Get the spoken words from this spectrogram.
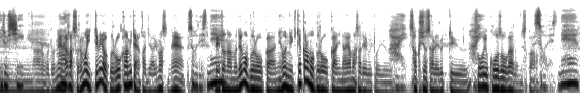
いるし、うん。なるほどね、はい。だからそれも言ってみればブローカーみたいな感じありますね。そうですね。ベトナムでもブローカー、日本に来てからもブローカーに悩まされるという、はい。搾取されるっていう、はい。そういう構造があるんですか？そうですね。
